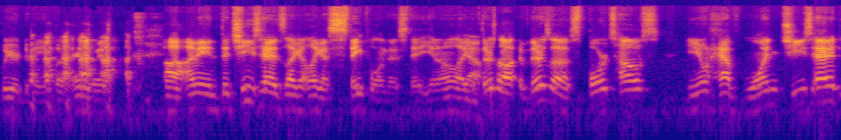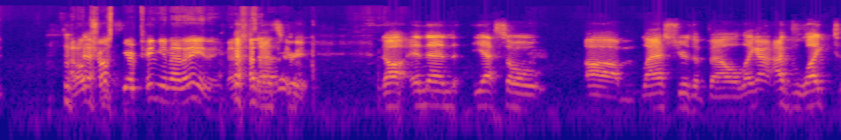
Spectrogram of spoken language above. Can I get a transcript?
weird to me." But anyway, uh, I mean, the cheesehead's like a, like a staple in this state. You know, like yeah. if there's a if there's a sports house, you don't have one cheesehead? I don't trust your opinion on anything. That's, That's great. No, and then yeah, so um last year the bell like I, have liked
